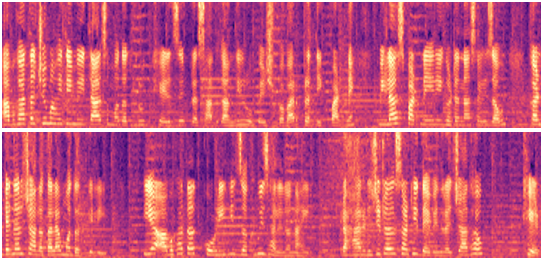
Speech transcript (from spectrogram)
अपघाताची माहिती मिळताच मदत ग्रुप खेडचे प्रसाद गांधी रुपेश पवार प्रतीक पाटणे विलास पाटणे यांनी घटनास्थळी जाऊन कंटेनर चालकाला मदत केली. या अपघातात कोणीही जखमी झालेलं नाही. प्रहार डिजिटलसाठी देवेंद्र जाधव खेड.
